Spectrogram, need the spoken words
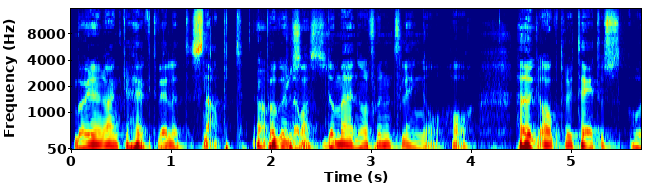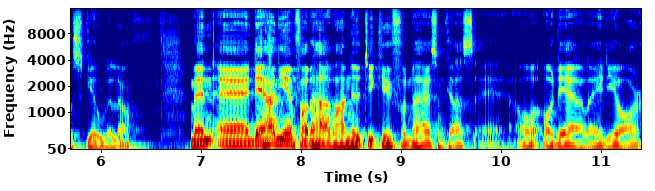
börjar den ranka högt väldigt snabbt. Ja, på grund av precis. att domänen har funnits länge och har hög auktoritet hos, hos Google då. Men eh, det han jämförde här, vad han utgick ju från det här som kallas eh, ADR eller ADR.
